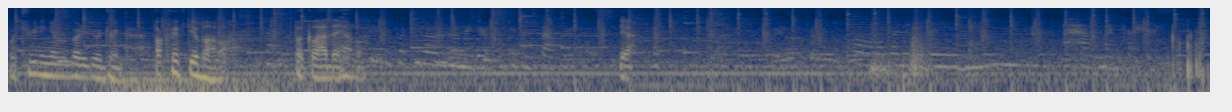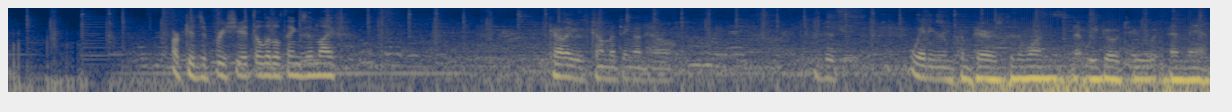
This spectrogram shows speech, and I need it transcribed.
We're treating everybody to a drink. Buck fifty a bottle, but glad they have them. Put Our kids appreciate the little things in life. Kylie was commenting on how this waiting room compares to the ones that we go to en Man.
